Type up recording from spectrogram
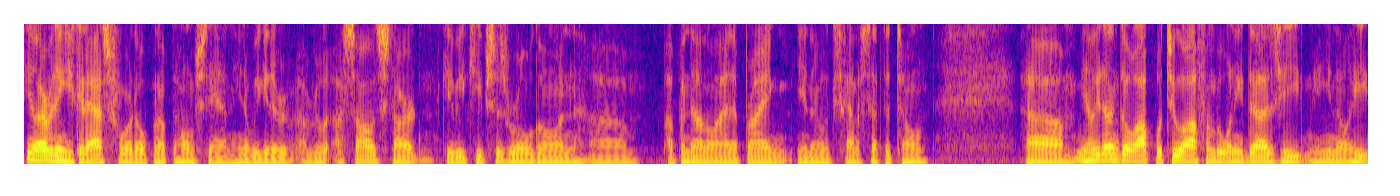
you know, everything you could ask for to open up the homestand. You know, we get a, a, a solid start. Gibby keeps his roll going um, up and down the lineup. Brian, you know, kind of set the tone. Um, you know, he doesn't go up with too often, but when he does, he, you know, he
